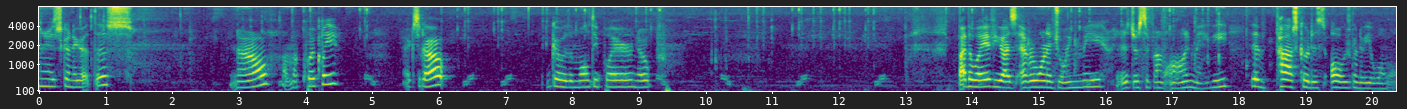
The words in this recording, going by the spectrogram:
I'm just gonna get this. Now, I'm gonna quickly exit out. Go to the multiplayer. Nope. By the way, if you guys ever want to join me, just if I'm on, maybe, the passcode is always going to be 1 1.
